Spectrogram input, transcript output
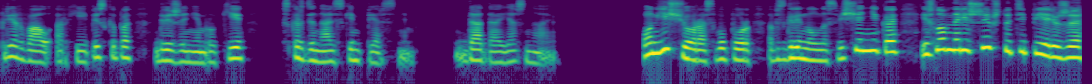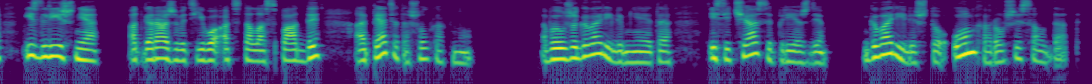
прервал архиепископа движением руки с кардинальским перстнем. «Да-да, я знаю». Он еще раз в упор взглянул на священника и, словно решив, что теперь уже излишне отгораживать его от стола Спадды, опять отошел к окну. «Вы уже говорили мне это, и сейчас, и прежде. Говорили, что он хороший солдат».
